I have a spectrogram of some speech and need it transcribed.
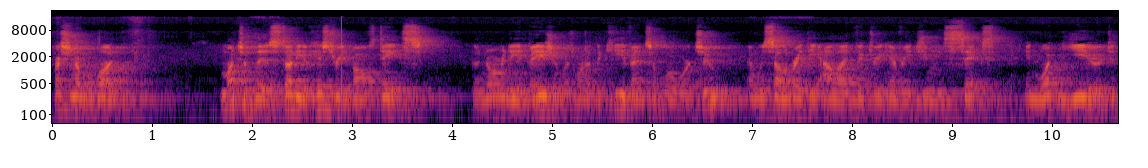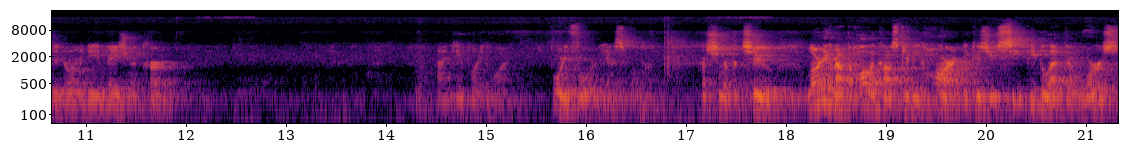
Question number one. Much of the study of history involves dates. The Normandy invasion was one of the key events of World War II, and we celebrate the Allied victory every June 6th. In what year did the Normandy invasion occur? 1944. 44, yes, well done. Question number two. Learning about the Holocaust can be hard because you see people at their worst,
